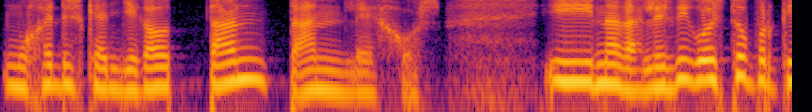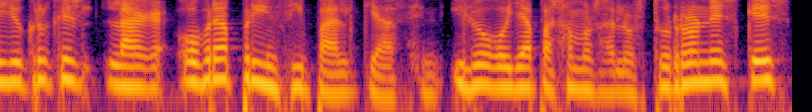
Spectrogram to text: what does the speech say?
mujeres que han llegado tan, tan lejos. Y nada, les digo esto porque yo creo que es la obra principal que hacen. Y luego ya pasamos a los turrones, que es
